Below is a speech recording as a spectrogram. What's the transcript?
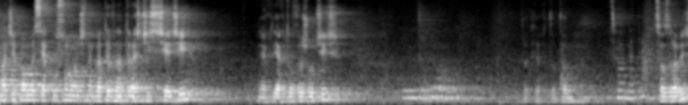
macie pomysł, jak usunąć negatywne treści z sieci? Jak, jak to wyrzucić? Tak, jak to tam... Co one tak? Co zrobić?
